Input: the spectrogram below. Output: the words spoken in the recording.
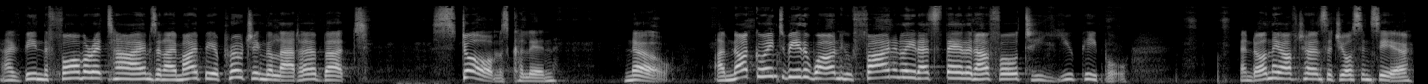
I've been the former at times, and I might be approaching the latter, but. Storms, Kholin. No, I'm not going to be the one who finally lets Thaylen fall to you people. And on the off chance that you're sincere,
